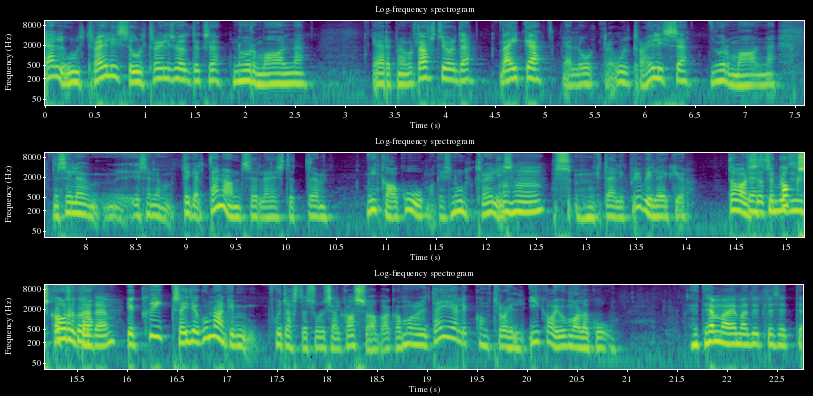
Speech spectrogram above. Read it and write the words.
jälle ultrahelis, ultrahelis öeldakse normaalne. järgmine kord arsti juurde, väike, jälle ultra, ultrahelisse, normaalne. ja selle, selle, tegelikult tänan selle eest, et äh, iga kuu ma käisin ultrahelis mm, -hmm. mingi täielik privileeg ju tavaliselt see kaks korda, korda ja kõik, sa ei tea kunagi, kuidas ta sul seal kasvab, aga mul oli täielik kontroll iga jumala kuu et ämmaemand ütles, et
